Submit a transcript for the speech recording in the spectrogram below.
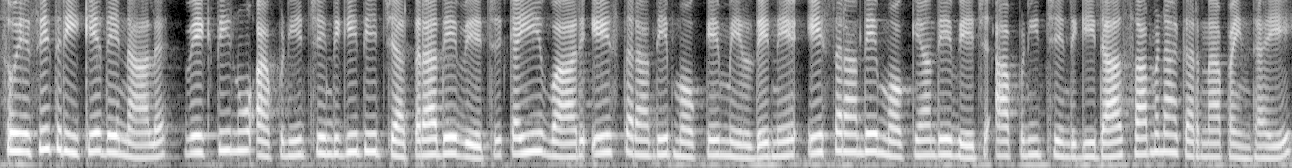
ਸੋ ਇਸੇ ਤਰੀਕੇ ਦੇ ਨਾਲ ਵਿਅਕਤੀ ਨੂੰ ਆਪਣੀ ਜ਼ਿੰਦਗੀ ਦੀ ਯਾਤਰਾ ਦੇ ਵਿੱਚ ਕਈ ਵਾਰ ਇਸ ਤਰ੍ਹਾਂ ਦੇ ਮੌਕੇ ਮਿਲਦੇ ਨੇ, ਇਸ ਤਰ੍ਹਾਂ ਦੇ ਮੌਕਿਆਂ ਦੇ ਵਿੱਚ ਆਪਣੀ ਜ਼ਿੰਦਗੀ ਦਾ ਸਾਹਮਣਾ ਕਰਨਾ ਪੈਂਦਾ ਏ।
